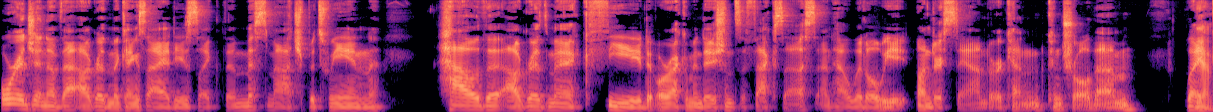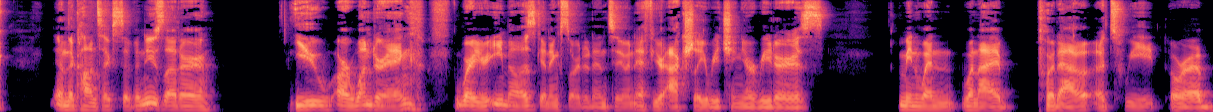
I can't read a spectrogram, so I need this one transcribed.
origin of that algorithmic anxiety is like the mismatch between how the algorithmic feed or recommendations affects us and how little we understand or can control them like yeah. in the context of a newsletter you are wondering where your email is getting sorted into and if you're actually reaching your readers. I mean, when when I put out a tweet or a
